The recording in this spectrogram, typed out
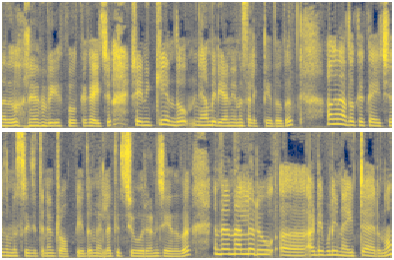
അതുപോലെ ബീഫും ഒക്കെ കഴിച്ചു. പക്ഷെ എനിക്ക് എന്തോ ഞാൻ ബിരിയാണിയാണ് സെലക്ട് ചെയ്തത്. അങ്ങനെ അതൊക്കെ കഴിച്ച് നമ്മൾ ശ്രീജിത്തിനെ ഡ്രോപ്പ് ചെയ്ത് മെല്ലെ തിരിച്ചു പോരുകയാണ് ചെയ്തത്. എന്തായാലും നല്ലൊരു അടിപൊളി നൈറ്റ് ആയിരുന്നു.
